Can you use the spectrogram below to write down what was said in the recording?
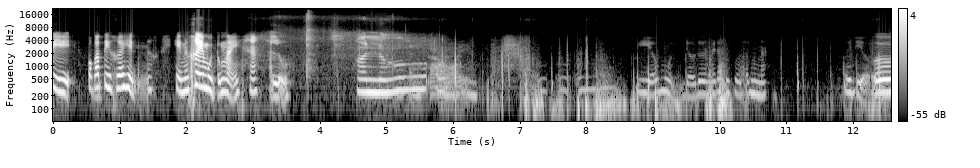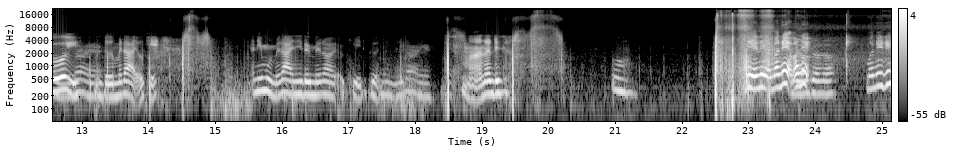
ติ ปกติเคยเห็นเห็นเคยหมุนตรงไหนฮะฮัลโหลฮัลโหลเก้าร้อยเองเดี๋ยวหมุนเดี๋ยวเดินไม่ได้ทุกคนแป๊บนึงนะเอ้ยเดี๋ยวเอ้ยมันเดินไม่ได้โอเค อันนี้หมุนไม่ได้อันนี้เดินไม่ได้โอเคเกิดหมุนไม่ได้ไงหมานะดิอืมนี่นี่มานี่มานี่เดี๋ยวเดี๋ยวมานี่ดิ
